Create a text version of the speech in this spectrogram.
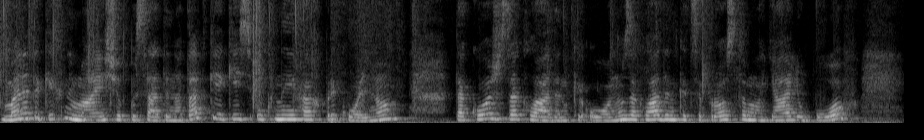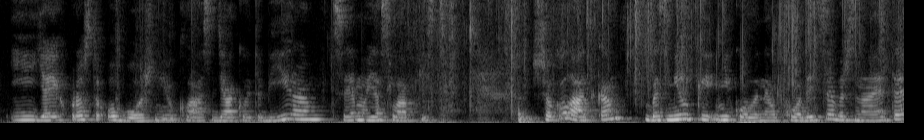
В мене таких немає, щоб писати нотатки якісь у книгах. Прикольно. Також закладинки. О, ну закладинки це просто моя любов. І я їх просто обожнюю. Клас. Дякую тобі, Іра. Це моя слабкість. Шоколадка. Без мілки ніколи не обходиться, ви ж знаєте.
